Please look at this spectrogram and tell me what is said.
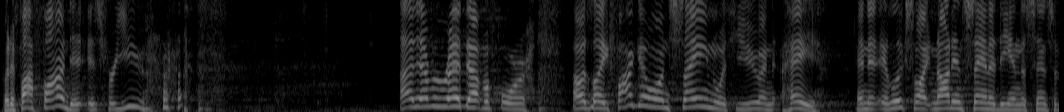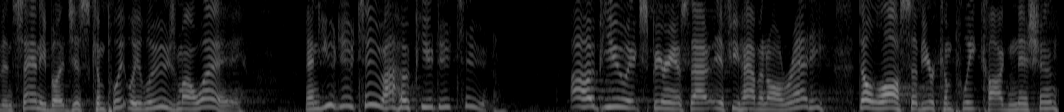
But if I find it, it's for you. I never read that before. I was like, if I go insane with you, and hey, and it, it, looks like not insanity in the sense of insanity, but just completely lose my way. And you do too. I hope you do too. I hope you experience that if you haven't already. The loss of your complete cognition,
